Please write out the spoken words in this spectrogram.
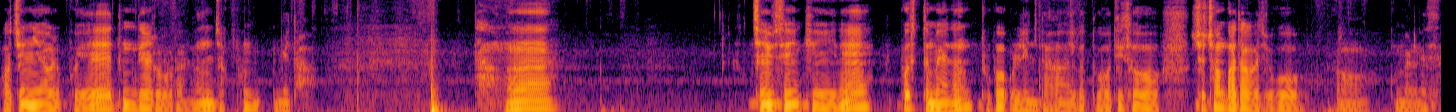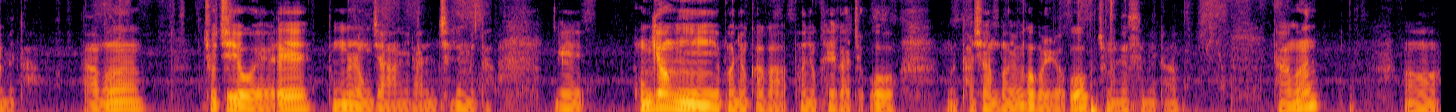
버지니아 울프의 등대로라는 작품입니다. 다음은 제임스 앤 케인의 포스트맨은 두 번 울린다. 이것도 어디서 추천받아가지고 어, 구매를 했습니다. 다음은 조지 오웰의 동물농장이라는 책입니다. 이게 공경이 번역가가 번역해가지고 다시 한번 읽어보려고 주문했습니다. 다음은 어,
